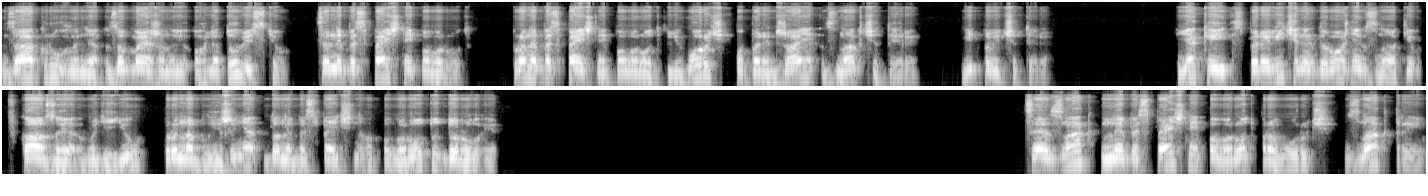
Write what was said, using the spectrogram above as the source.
Заокруглення з обмеженою оглядовістю – це небезпечний поворот. Про небезпечний поворот ліворуч попереджає знак 4. Відповідь 4. Який з перелічених дорожніх знаків вказує водію про наближення до небезпечного повороту дороги? Це знак «Небезпечний поворот праворуч». Знак 3.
